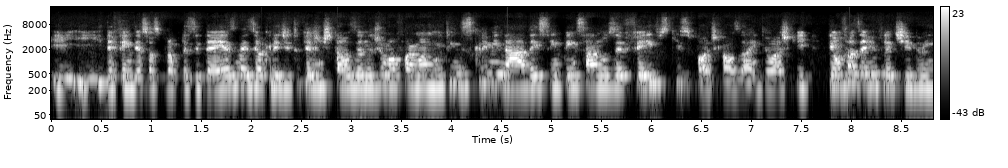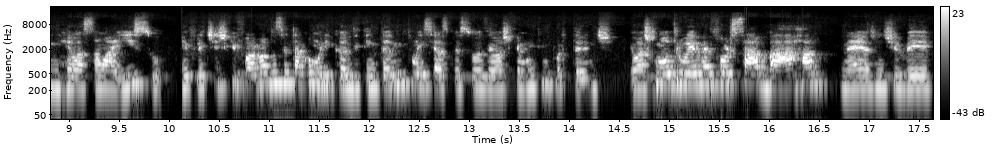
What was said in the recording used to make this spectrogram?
e, e, defender suas próprias ideias, mas eu acredito que a gente está usando de uma forma muito indiscriminada e sem pensar nos efeitos que isso pode causar. Então, eu acho que tem um fazer refletido em relação a isso, refletir de que forma você está comunicando e tentando influenciar as pessoas, eu acho que é muito importante. Eu acho que um outro erro é forçar a barra, né? A gente vê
